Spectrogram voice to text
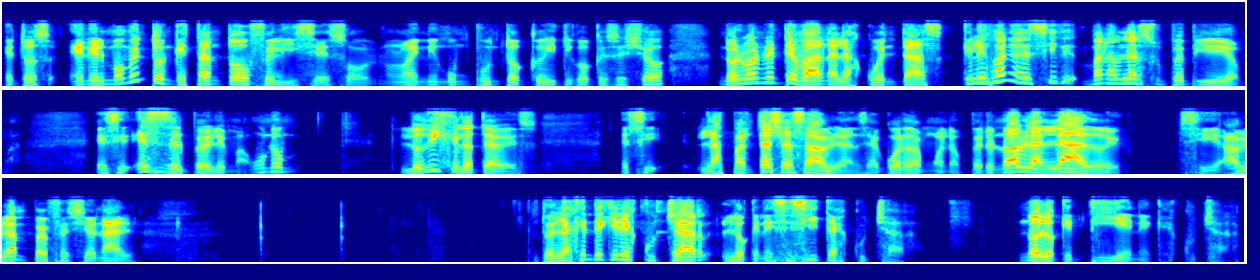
Entonces, en el momento en que están todos felices o no hay ningún punto crítico, qué sé yo, normalmente van a las cuentas que les van a decir, van a hablar su propio idioma. Es decir, ese es el problema. Uno, lo dije la otra vez, es decir, las pantallas hablan, ¿se acuerdan? Bueno, pero no hablan lado, ¿sí? hablan profesional. Entonces la gente quiere escuchar lo que necesita escuchar, no lo que tiene que escuchar.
